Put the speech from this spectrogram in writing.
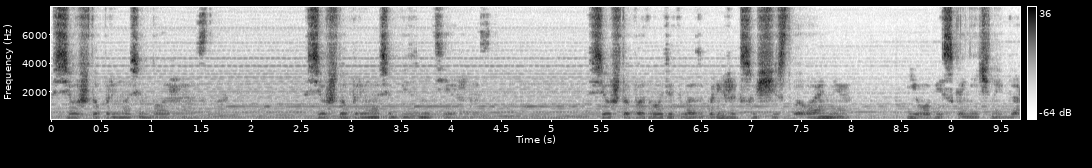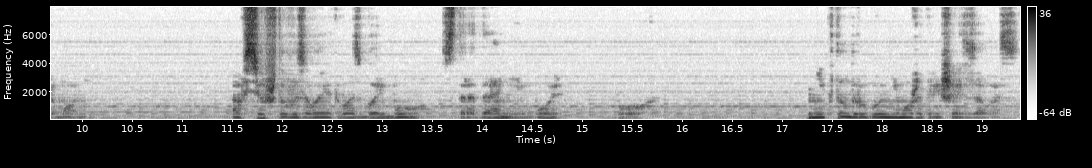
все, что приносит блаженство, все, что приносит безмятежность, все, что подводит вас ближе к существованию его бесконечной гармонии. А все, что вызывает в вас борьбу, страдания, боль, плохо. Никто другой не может решать за вас,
